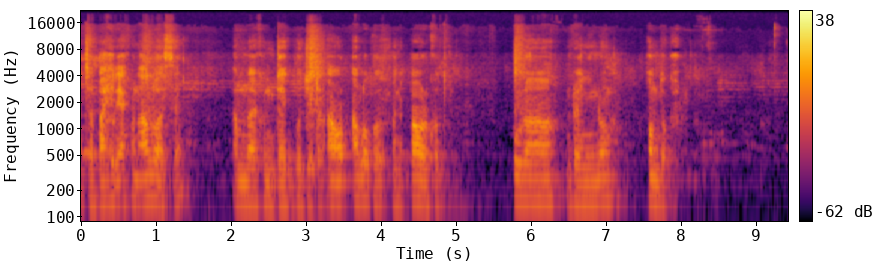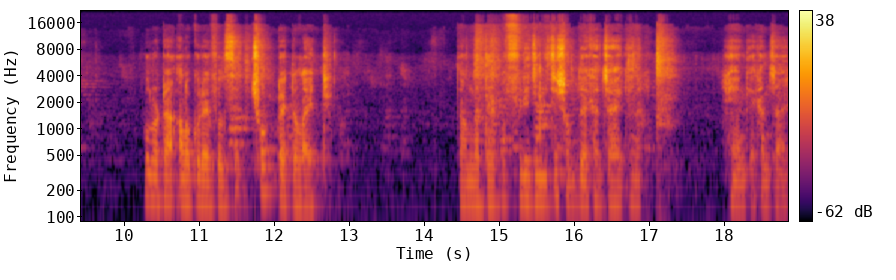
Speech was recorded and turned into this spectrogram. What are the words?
আচ্ছা বাহিরে এখন আলো আছে। আমরা এখন দেখব যে এটা আলো- মানে পাওয়ার কত। পুরা ড্রয়িং রুম অন্ধকার। পুরোটা আলো করে ফেলছে ছোট্ট একটা লাইট তো আমরা দেখব ফ্রিজের নিচে সব দেখা যায় কিনা। হ্যাঁ দেখা যায়।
